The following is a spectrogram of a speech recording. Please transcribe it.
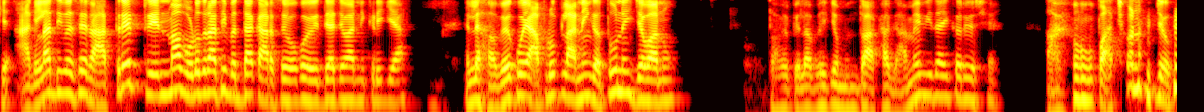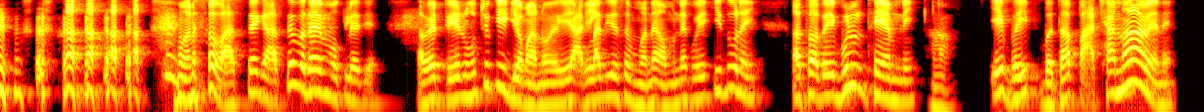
કે આગલા દિવસે રાત્રે ટ્રેનમાં વડોદરાથી બધા કારસેવકો અયોધ્યા જવા નીકળી ગયા. એટલે હવે કોઈ આપણું પ્લાનિંગ હતું નહીં જવાનું. તો હવે પેલા ભાઈ કે મને તો આખા ગામે વિદાય કર્યો છે. હવે હું પાછો ના જાઉં. મને તો વાસ્તે ગાસ્તે બધાએ મોકલે છે. હવે ટ્રેન હું ચૂકી ગયો માનો એ આગલા દિવસે મને અમને કોઈ કીધું નહીં. અથવા તો એ ભૂલ થઈ એમની. નહીં એ ભાઈ બધા પાછા ના આવે ને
